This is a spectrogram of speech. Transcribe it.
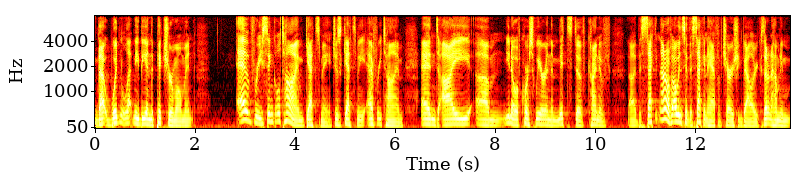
That wouldn't let me be in the picture moment every single time gets me just gets me every time and i um you know of course we are in the midst of kind of uh, the second, I don't know if I wouldn't say the second half of Cherishing Valerie because I don't know how many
